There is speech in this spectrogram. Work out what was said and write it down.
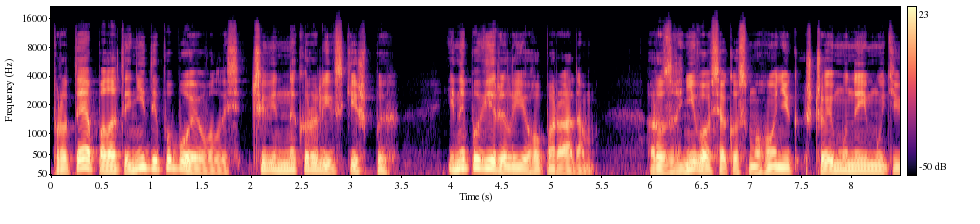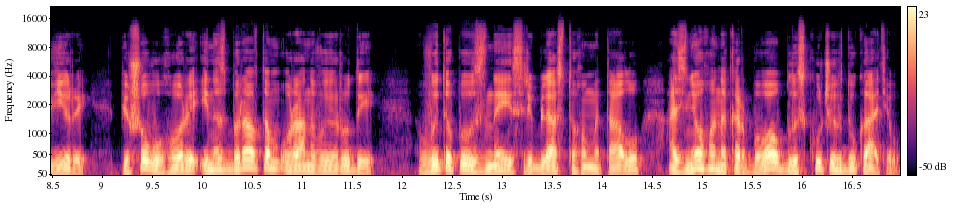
Проте палатиніди побоювались, чи він не королівський шпиг, і не повірили його порадам. Розгнівався космогонік, що йому не ймуть віри, пішов у гори і назбирав там уранової руди, витопив з неї сріблястого металу, а з нього накарбував блискучих дукатів,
